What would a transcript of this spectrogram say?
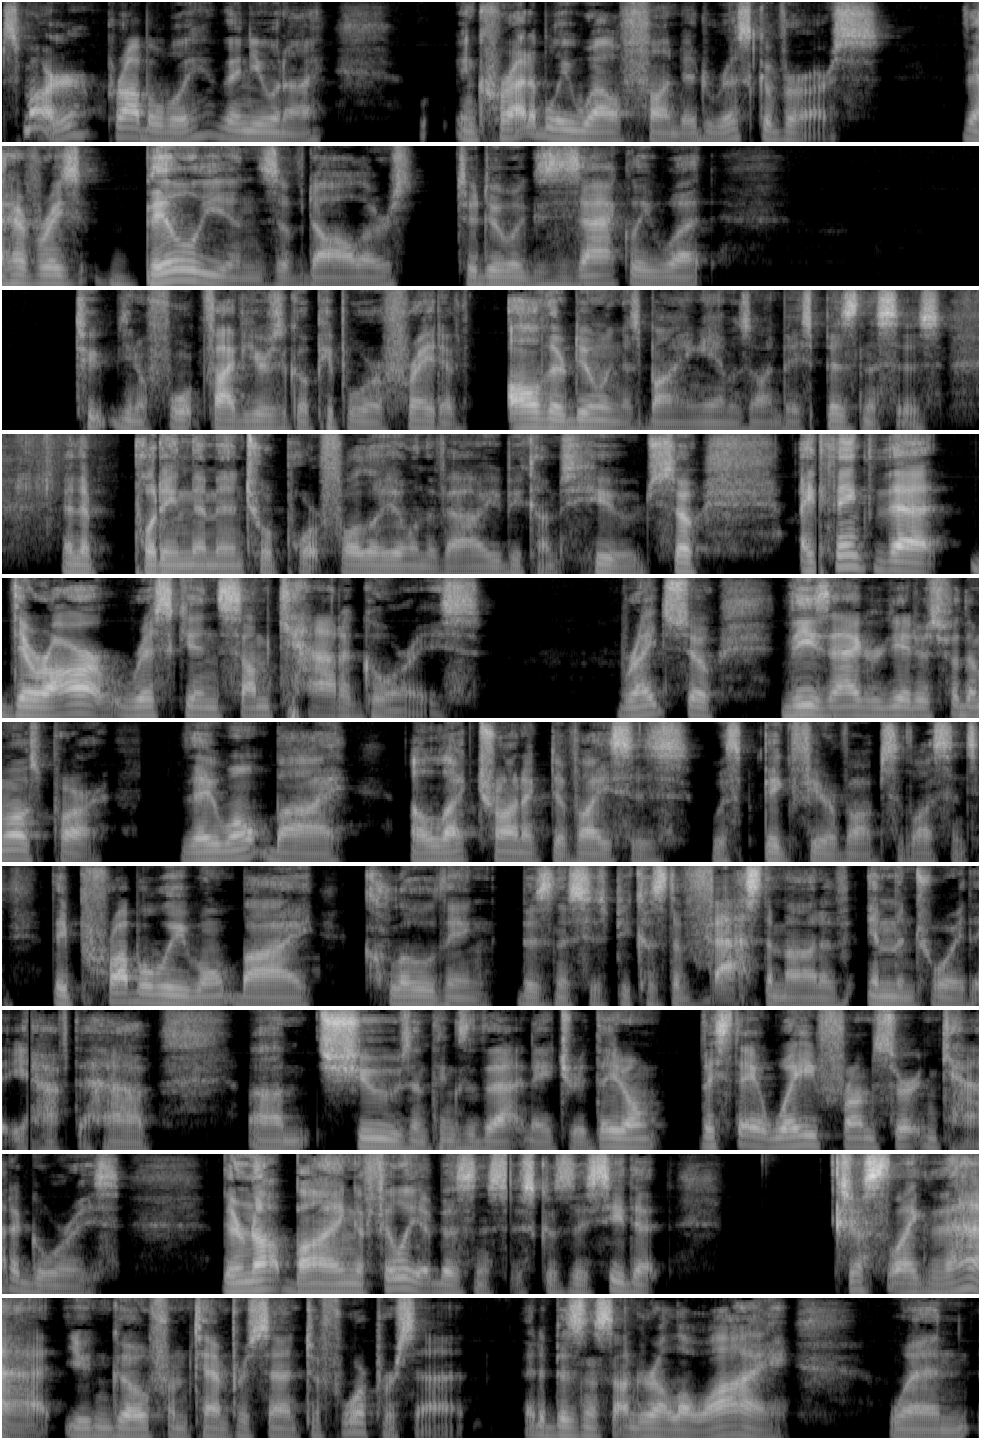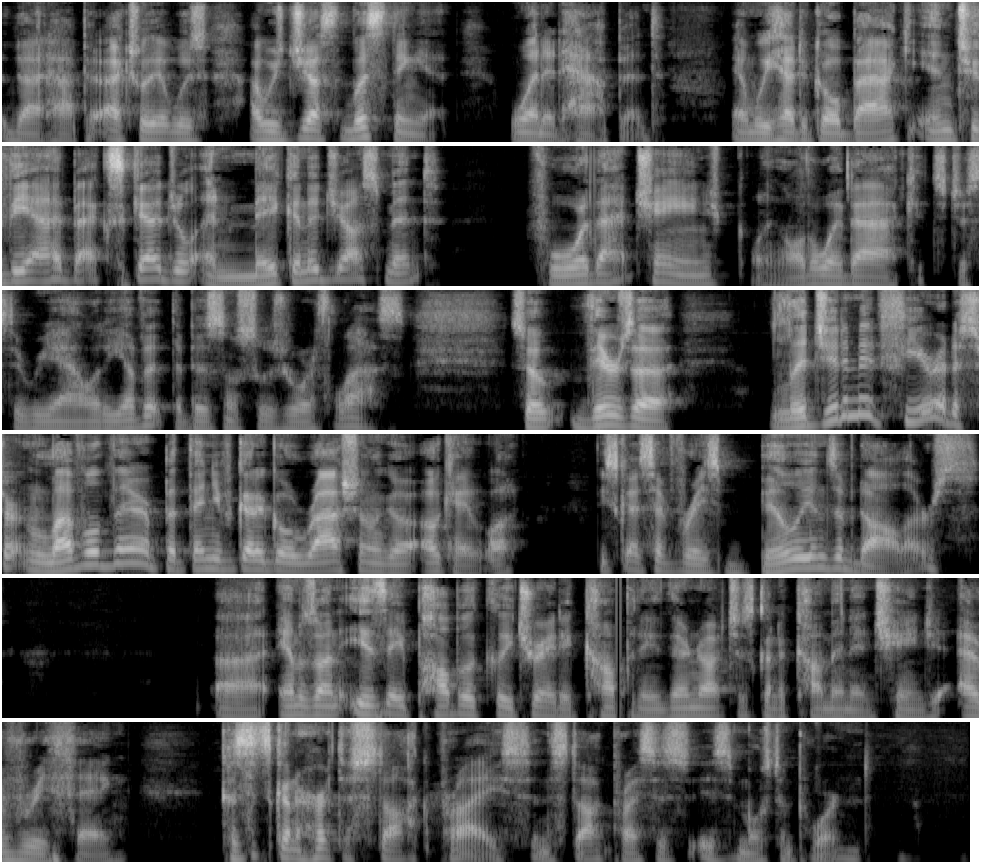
smarter, probably, than you and I, incredibly well funded, risk averse, that have raised billions of dollars to do exactly what two, you know, four, five years ago people were afraid of. All they're doing is buying Amazon-based businesses, and they're putting them into a portfolio, and the value becomes huge. So, I think that there are risk in some categories right? So these aggregators, for the most part, they won't buy electronic devices with big fear of obsolescence. They probably won't buy clothing businesses because the vast amount of inventory that you have to have, um, shoes and things of that nature. They don't. They stay away from certain categories. They're not buying affiliate businesses because they see that just like that, you can go from 10% to 4% at a business under LOI when that happened. Actually, it was I was just listing it when it happened and we had to go back into the ad back schedule and make an adjustment for that change going all the way back. It's just the reality of it. The business was worth less. So there's a legitimate fear at a certain level there, but then you've got to go rational and go, okay, look, these guys have raised billions of dollars. Uh, Amazon is a publicly traded company. They're not just going to come in and change everything because it's going to hurt the stock price, and the stock price is, is most important.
